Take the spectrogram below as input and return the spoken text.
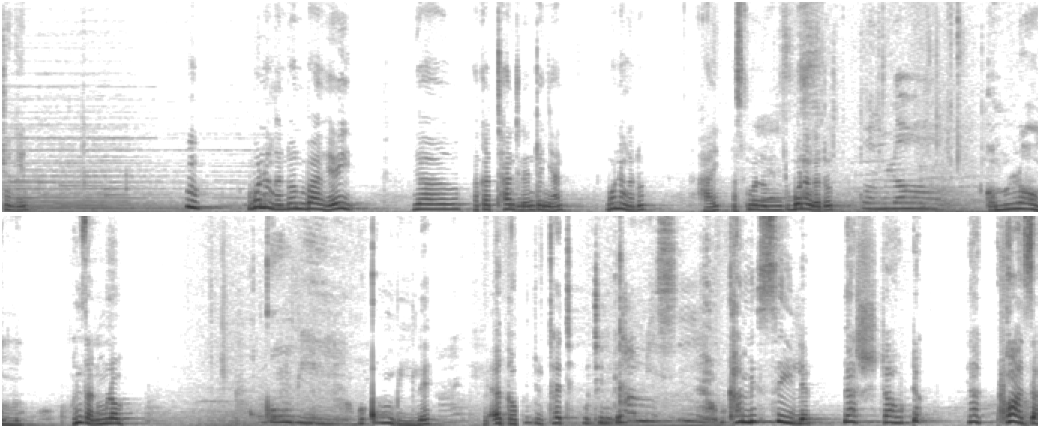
jongeni hmm, ubona ngantoni uba heyi ya akathandi le nto nyhani ubona ngantoni hayi masifumane omnye ubona ngantoni ngomlomo wenzani umlomo uqumbile agaphinde uthethe uthini ke ukhamisile uyashawuta uyakhwaza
